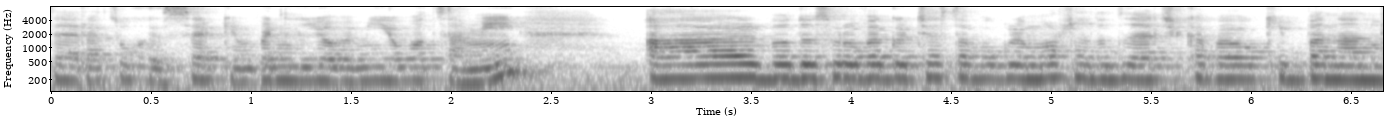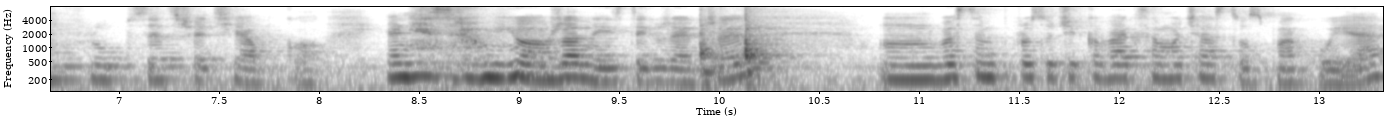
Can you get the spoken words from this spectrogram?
te racuchy z serkiem waniliowym i owocami, albo do surowego ciasta w ogóle można dodać kawałki bananów lub zetrzeć jabłko. Ja nie zrobiłam żadnej z tych rzeczy, bo jestem po prostu ciekawa, jak samo ciasto smakuje.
